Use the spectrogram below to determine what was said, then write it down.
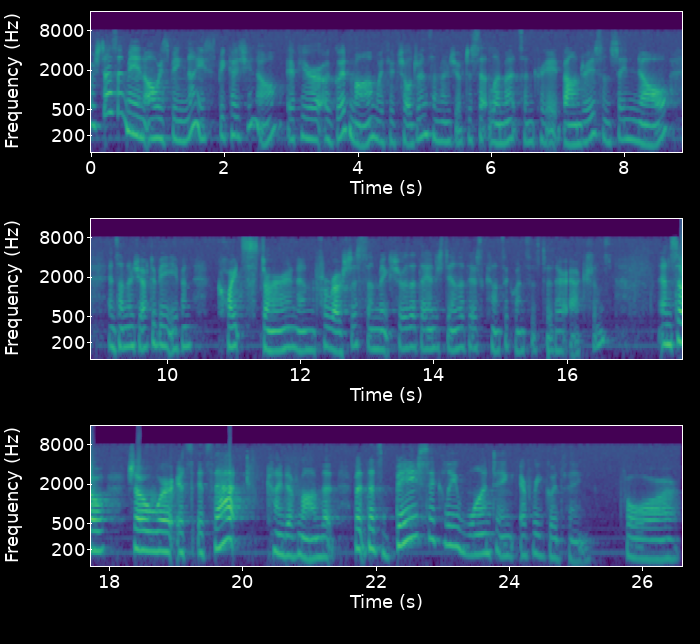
which doesn't mean always being nice, because you know, if you're a good mom with your children, sometimes you have to set limits and create boundaries and say no. And sometimes you have to be even quite stern and ferocious and make sure that they understand that there's consequences to their actions. And so, so we're, it's, it's that kind of mom that, but that's basically wanting every good thing for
